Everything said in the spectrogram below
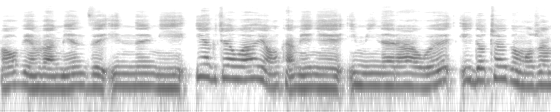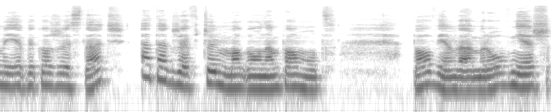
Powiem Wam między innymi, jak działają kamienie i minerały i do czego możemy je wykorzystać, a także w czym mogą nam pomóc. Powiem Wam również,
